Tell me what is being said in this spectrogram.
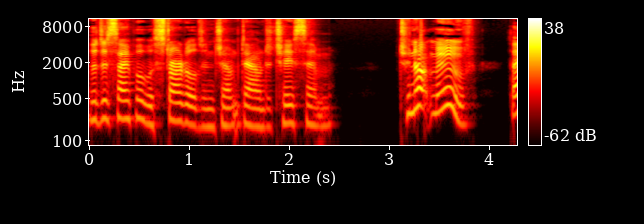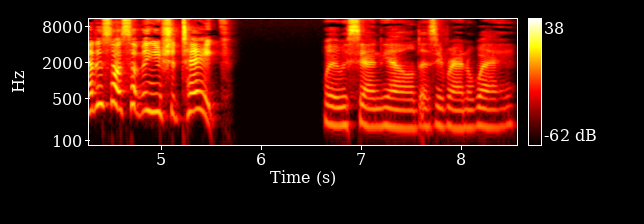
The disciple was startled and jumped down to chase him. Do not move! That is not something you should take! Wei Wuxian yelled as he ran away,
